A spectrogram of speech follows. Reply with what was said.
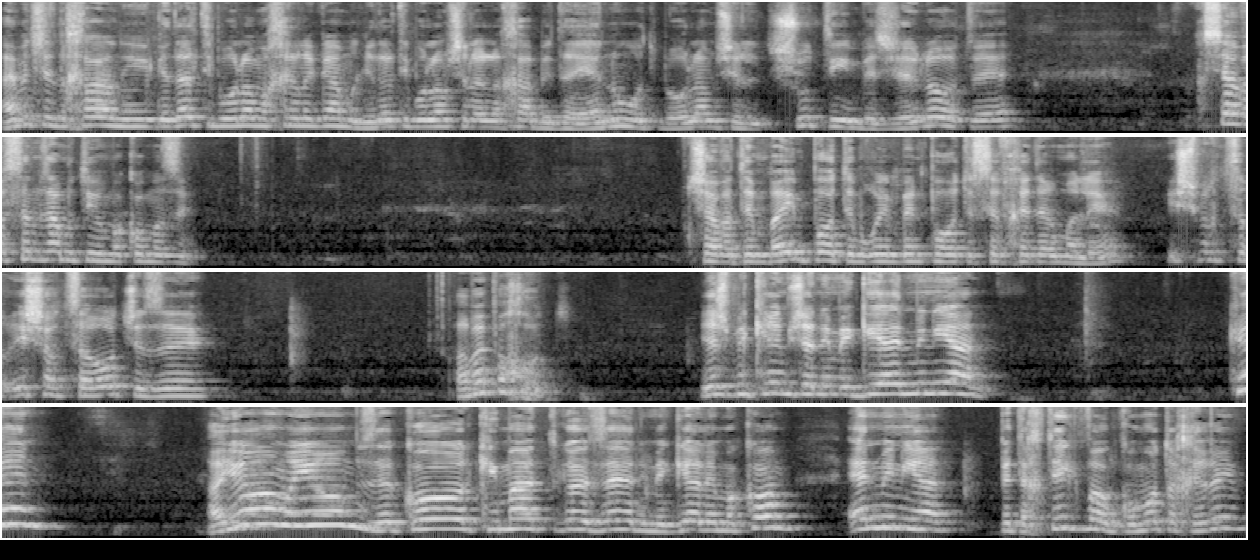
האמת שבכלל אני גדלתי בעולם אחר לגמרי, גדלתי בעולם של הלכה, בדיינות, בעולם של שו"תים ושאלות, ו... עכשיו השם שם אותי במקום הזה. עכשיו, אתם באים פה, אתם רואים בן פורות יוסף חדר מלא, יש, יש הרצאות שזה הרבה פחות. יש מקרים שאני מגיע, אין מניין. כן. היום, היום, זה כל, כמעט זה, אני מגיע למקום, אין מניין. פתח תקווה ומקומות אחרים.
